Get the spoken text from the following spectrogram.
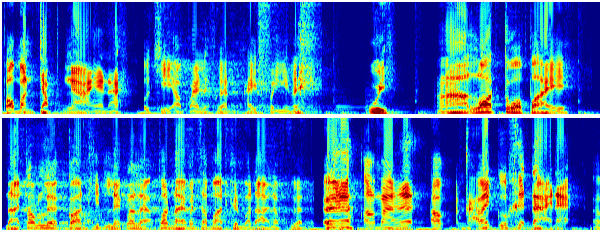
เพราะมันจับง่ายอะนะ โอเคเอาไปเลยเพื่อนให้ฟรีเลย อุ้ยอ่ารอดตัวไป นายต้องเลือกก้อนหินเล็กแล้วแหละเพราะนายไม่สามารถขึ้นมาได้แล้วเพื่อน เออเอามาเถอะเอาเอาให้กูขึ้นได้นะเอา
